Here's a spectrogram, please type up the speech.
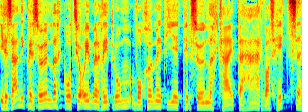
In der Sendung persönlich geht es ja auch immer ein bisschen darum, wo kommen die Persönlichkeiten her? Was hat sie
